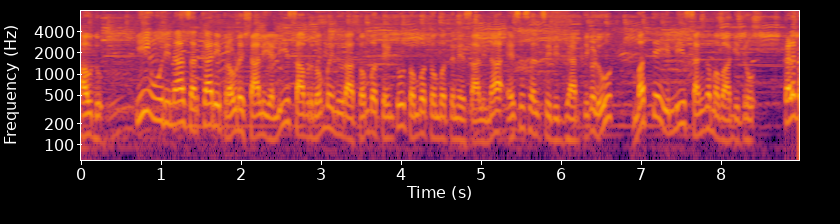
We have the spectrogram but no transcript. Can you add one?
ಹೌದು. ಈ ಊರಿನ ಸರ್ಕಾರಿ ಪ್ರೌಢಶಾಲೆಯಲ್ಲಿ ಸಾವಿರದ ಒಂಬೈನೂರ ತೊಂಬತ್ತೆಂಟು ತೊಂಬತ್ತೊಂಬತ್ತನೇ ಸಾಲಿನ ಎಸ್ಎಸ್ಎಲ್ಸಿ ವಿದ್ಯಾರ್ಥಿಗಳು ಮತ್ತೆ ಇಲ್ಲಿ ಸಂಗಮವಾಗಿದ್ರು. ಕಳೆದ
